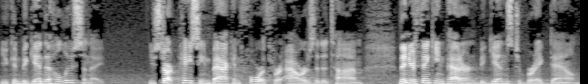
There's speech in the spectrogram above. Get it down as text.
You can begin to hallucinate. You start pacing back and forth for hours at a time. Then your thinking pattern begins to break down.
